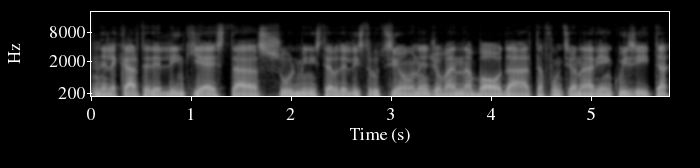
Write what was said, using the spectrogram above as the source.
nelle carte dell'inchiesta sul Ministero dell'Istruzione, Giovanna Boda, alta funzionaria inquisita,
